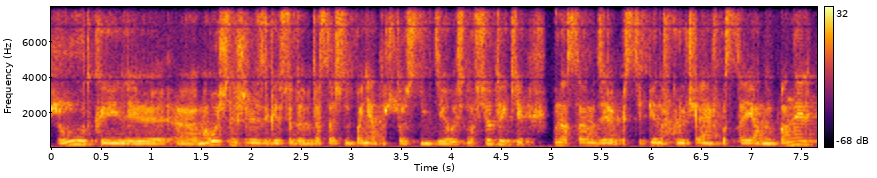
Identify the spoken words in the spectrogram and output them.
желудка или э, молочной железы, где все достаточно понятно, что с ним делать. Но все-таки мы на самом деле постепенно включаем в постоянную панель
